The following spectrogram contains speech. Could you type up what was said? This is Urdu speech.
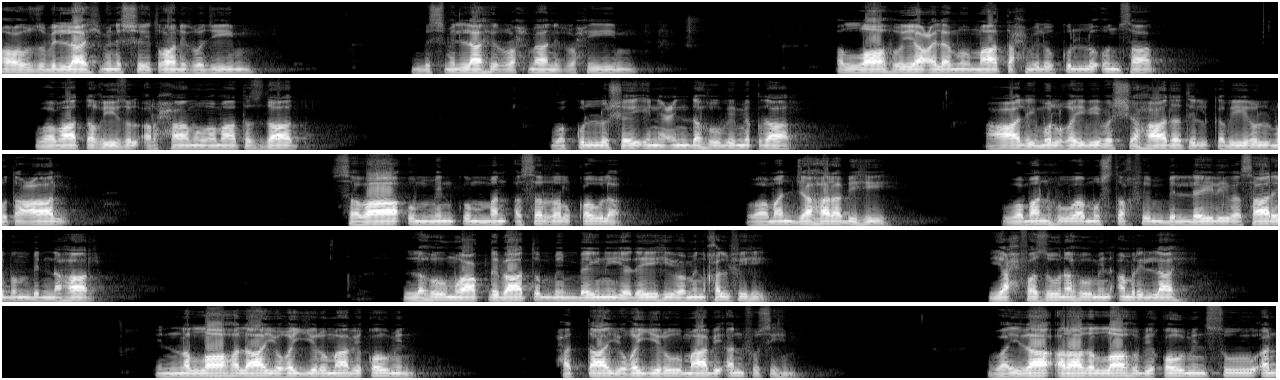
اعوذ باللہ من الشیطان الرجیم، بسم اللہ الرحمن الرحیم۔ اللہ یعلم ما تحمل کل انسا وما تغیز الارحام وما تزداد وکل شعین عندہ بمقدار۔ عالم الغیبی و شہادت الکبیر المتعال۔ ثوا امن کم من اثر القول و من جہر بھی و من ہوا مستقفم بلّی و صاربم بن نہار لہو معقبات من بین یدئی و من خلفی یہ فضون من امر اللہ ان اللہ لا یغیر ما بقوم حتیٰ یغیر ما بانفسہم و اذا اراد اللہ بقوم سوءا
